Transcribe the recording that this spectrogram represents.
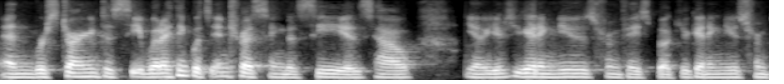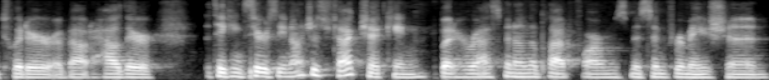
And we're starting to see, what I think what's interesting to see is how you know you're, you're, getting news from facebook you're getting news from twitter about how they're taking seriously not just fact checking but harassment on the platforms misinformation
